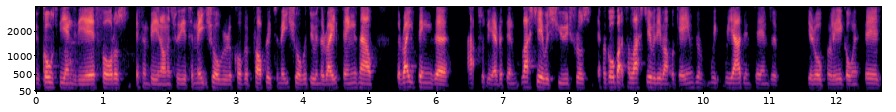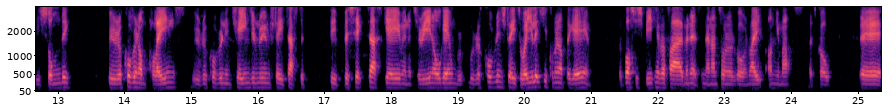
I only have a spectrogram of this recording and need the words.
who go to the end of the year for us, if I'm being honest with you, to make sure we recover properly, to make sure we're doing the right things. Now, the right things are absolutely everything. Last year was huge for us. If I go back to last year with the amount of games we, we had in terms of Europa League going Thursday, Sunday, we were recovering on planes. We were recovering in changing rooms straight after the Besiktas game and a Torino game. We're, recovering straight away. You're literally coming off the game. The boss is speaking for five minutes, and then Antonio's going right on your mats. Let's go. Uh,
